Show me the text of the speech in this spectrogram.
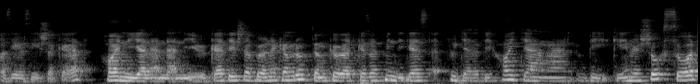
az érzéseket, hagyni jelen lenni őket, és ebből nekem rögtön következett mindig ez, tudjátok, hogy hagyjál már békén, hogy sokszor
